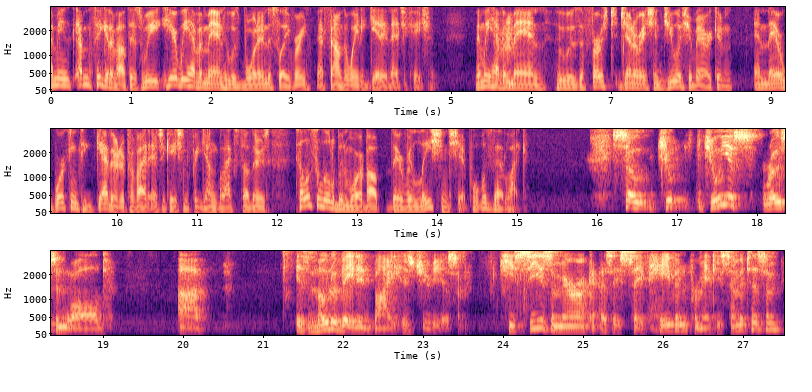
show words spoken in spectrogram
I mean, I'm thinking about this. We here we have a man who was born into slavery and found a way to get an education. Then we have mm-hmm. a man who is a first generation Jewish American, and they are working together to provide education for young black Southerners. Tell us a little bit more about their relationship. What was that like? So, Ju- Julius Rosenwald uh, is motivated by his Judaism. He sees America as a safe haven from anti Semitism,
